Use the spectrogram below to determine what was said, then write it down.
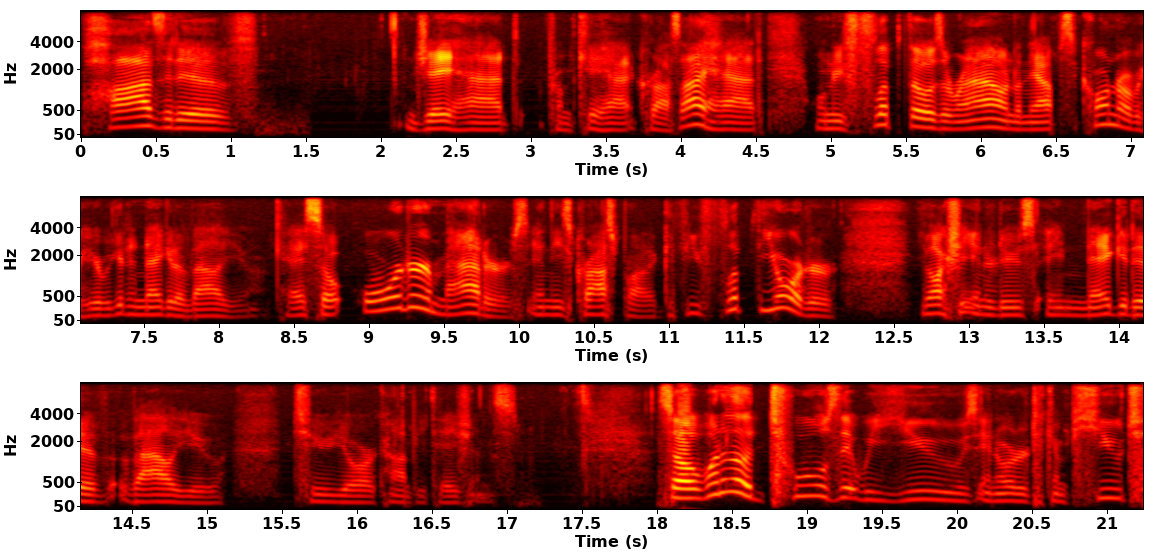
positive j hat from k hat cross i hat, when we flip those around on the opposite corner over here, we get a negative value. Okay, so order matters in these cross products. If you flip the order, you'll actually introduce a negative value to your computations. So one of the tools that we use in order to compute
